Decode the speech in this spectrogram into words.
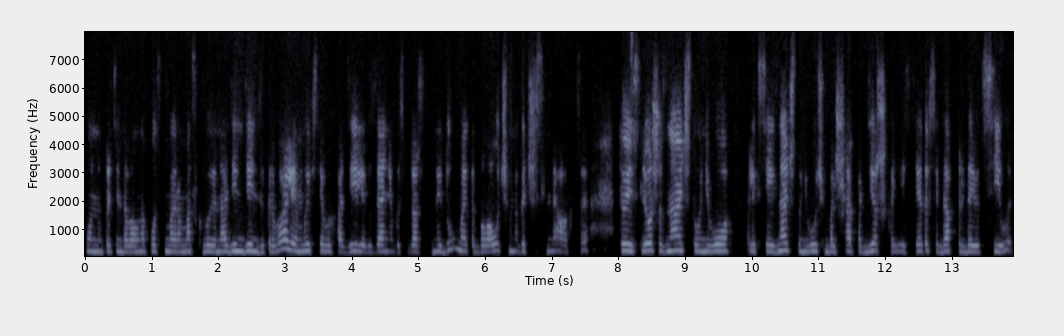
он претендовал на пост мэра Москвы, на один день закрывали, мы все выходили к зданию Государственной Думы, это была очень многочисленная акция. То есть Леша знает, что у него Алексей знает, что у него очень большая поддержка есть, и это всегда придает силы.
